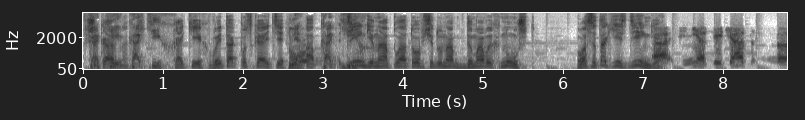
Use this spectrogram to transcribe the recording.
Шикарно. Каких? Каких? Каких? Вы и так пускаете Нет, а, каких? деньги на оплату общедомовых нужд. У вас и так есть деньги. А, нет, сейчас э,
